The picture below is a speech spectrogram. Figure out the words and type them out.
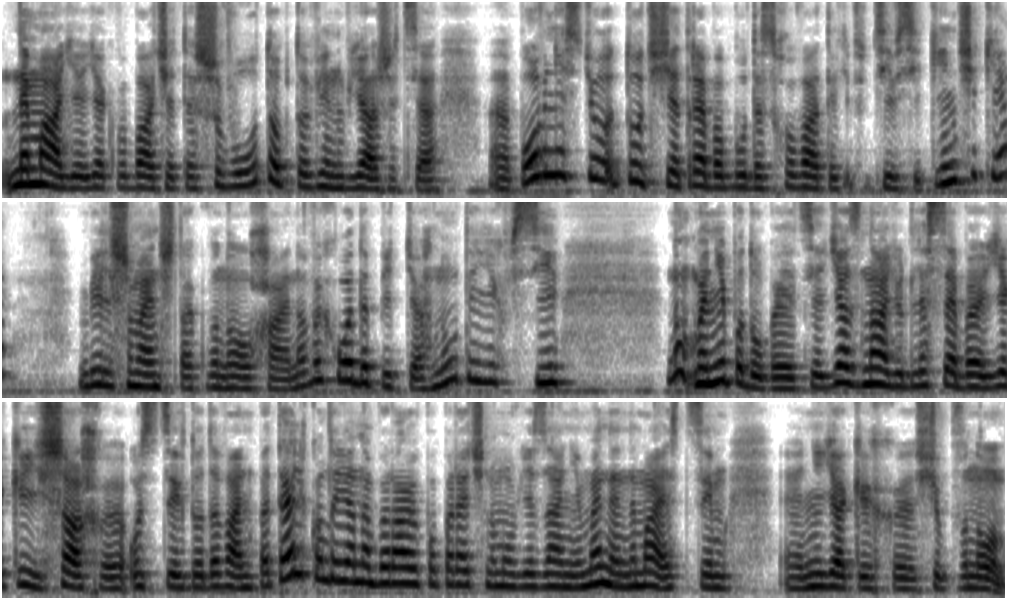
немає, як ви бачите, шву, тобто він в'яжеться е, повністю. Тут ще треба буде сховати ці всі кінчики. Більш-менш так воно охайно виходить, підтягнути їх всі. Ну, Мені подобається. Я знаю для себе, який шах е, ось цих додавань петель, коли я набираю в поперечному в'язанні. В мене немає з цим ніяких, щоб воно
